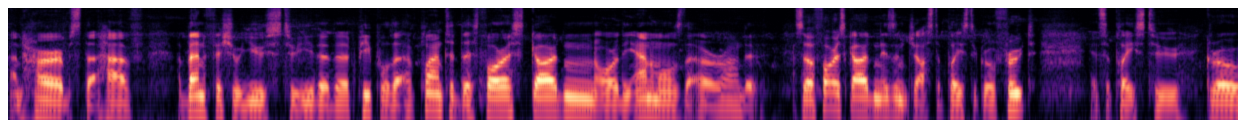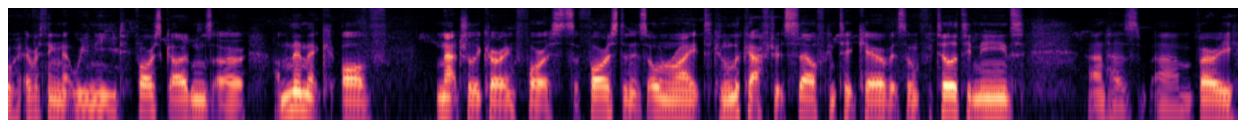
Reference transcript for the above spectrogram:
and herbs that have a beneficial use to either the people that have planted this forest garden or the animals that are around it. So a forest garden isn't just a place to grow fruit, it's a place to grow everything that we need. Forest gardens are a mimic of naturally occurring forests. A forest in its own right can look after itself, can take care of its own fertility needs, and has um, very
